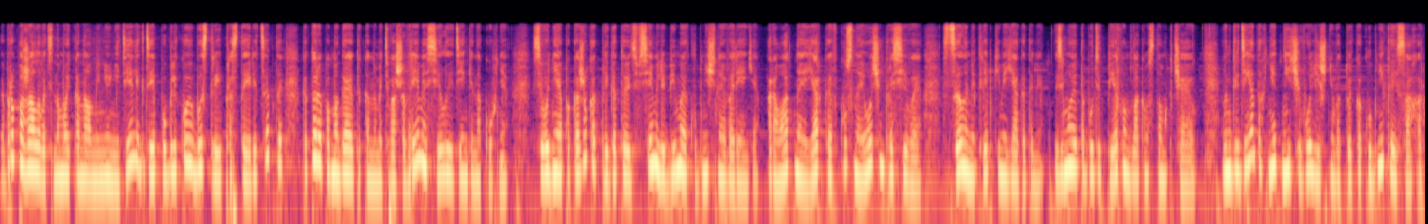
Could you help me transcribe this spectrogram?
Добро пожаловать на мой канал «Меню недели», где я публикую быстрые и простые рецепты, которые помогают экономить ваше время, силы и деньги на кухне. Сегодня я покажу, как приготовить всеми любимое клубничное варенье. Ароматное, яркое, вкусное и очень красивое, с целыми крепкими ягодами. Зимой это будет первым лакомством к чаю. В ингредиентах нет ничего лишнего, только клубника и сахар.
